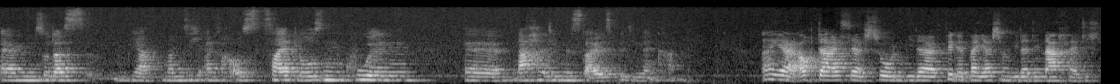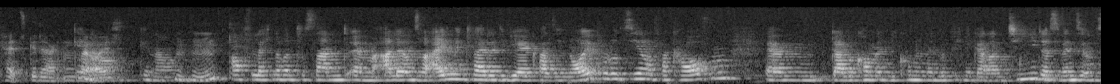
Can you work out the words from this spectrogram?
ähm, sodass ja, man sich einfach aus zeitlosen, coolen, äh, nachhaltigen Styles bedienen kann. Ah ja, auch da ist ja schon wieder, findet man ja schon wieder den Nachhaltigkeitsgedanken genau, bei euch. Genau. Mhm. Auch vielleicht noch interessant, ähm, alle unsere eigenen Kleider, die wir quasi neu produzieren und verkaufen, ähm, da bekommen die Kundinnen wirklich eine Garantie, dass wenn sie uns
